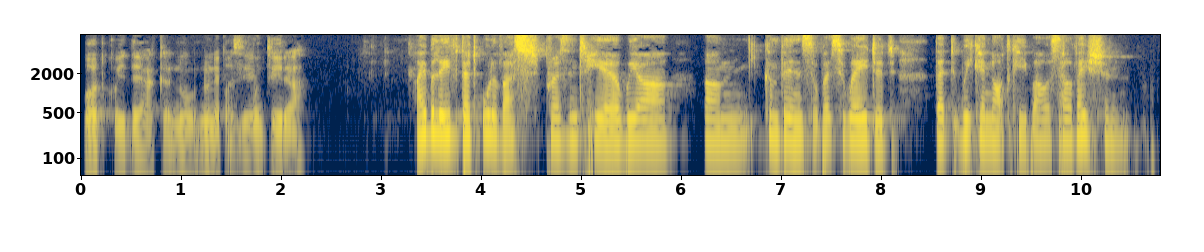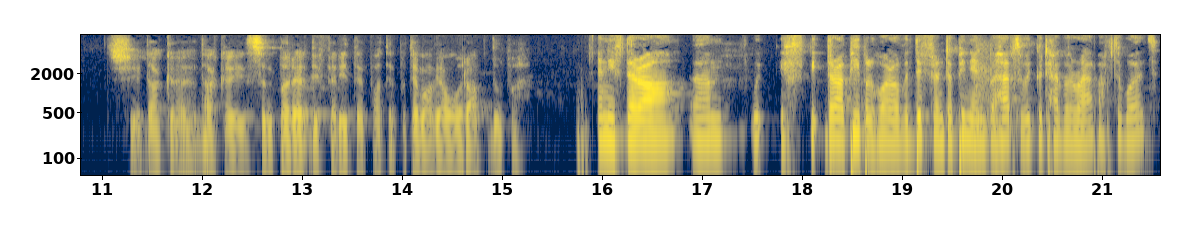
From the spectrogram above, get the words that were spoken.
acord cu ideea că nu, nu ne păzi mântuirea. I believe that all of us present here, we are um, convinced or persuaded that we cannot keep our salvation. Și dacă, dacă sunt păreri diferite, poate putem avea un rap după. And if there are um, w- if pe- there are people who are of a different opinion, perhaps we could have a rap afterwards.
